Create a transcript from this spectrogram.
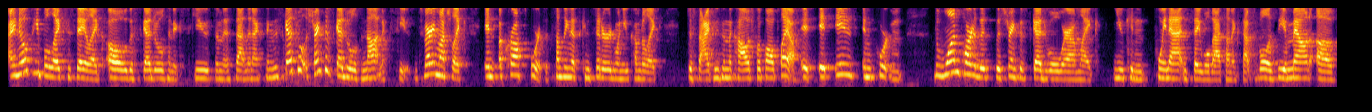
I know people like to say like, oh, the schedule is an excuse and this, that, and the next thing. The schedule, strength of schedule is not an excuse. It's very much like in across sports. It's something that's considered when you come to like decide who's in the college football playoff. It it is important. The one part of the, the strength of schedule where I'm like, you can point at and say, well, that's unacceptable, is the amount of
